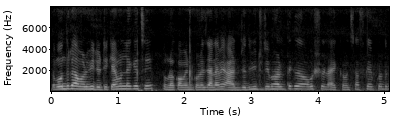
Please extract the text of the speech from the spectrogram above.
তো বন্ধুরা, আমার ভিডিওটি কেমন লেগেছে তোমরা কমেন্ট করে জানাবে। আর যদি ভিডিওটি ভালো থেকে, অবশ্যই লাইক কমেন্ট সাবস্ক্রাইব করে দেবে।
